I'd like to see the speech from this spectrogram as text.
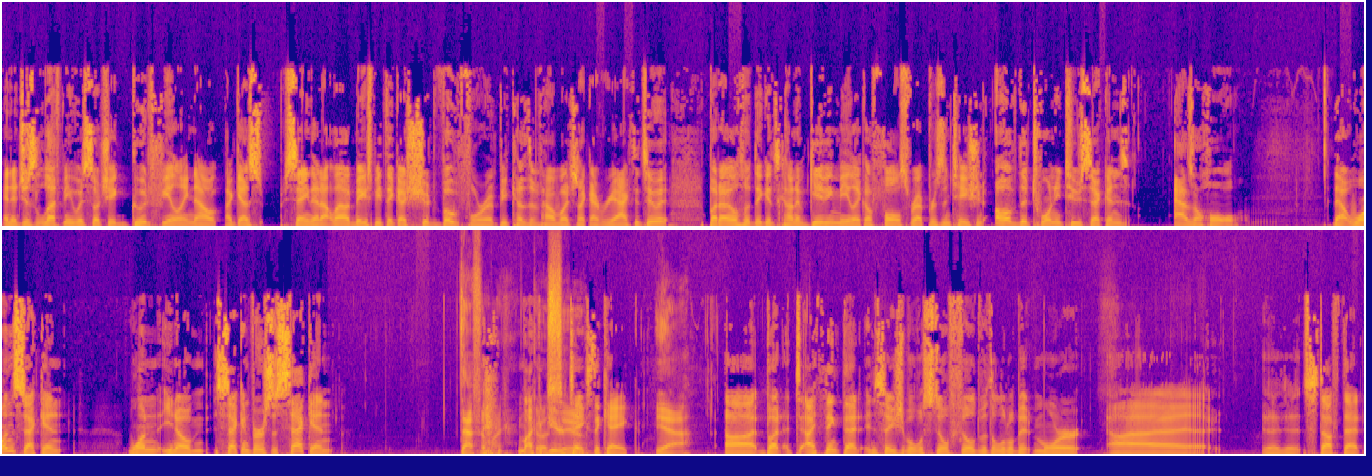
and it just left me with such a good feeling. Now, I guess saying that out loud makes me think I should vote for it because of how much like I reacted to it, but I also think it's kind of giving me like a false representation of the 22 seconds as a whole that one second, one you know second versus second, Definitely. my computer takes the cake. Yeah. Uh, but I think that Insatiable was still filled with a little bit more uh, uh, stuff that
